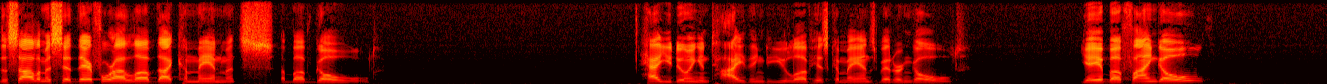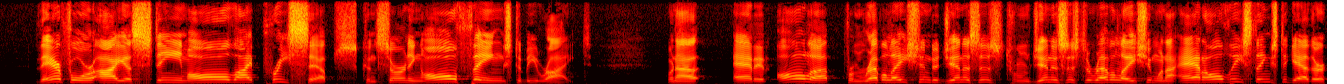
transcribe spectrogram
the psalmist said, Therefore I love thy commandments above gold. How you doing in tithing? Do you love his commands better than gold? Yea, above fine gold. Therefore I esteem all thy precepts concerning all things to be right. When I add it all up from Revelation to Genesis, from Genesis to Revelation, when I add all these things together,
